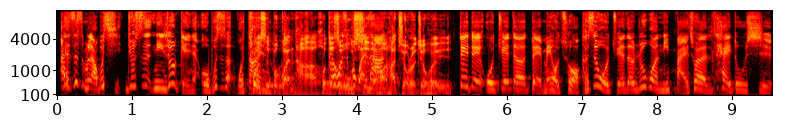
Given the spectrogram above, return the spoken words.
哎，这怎么了不起？就是你就给人家，我不是说我当然，或是不管他，或者是无视的话，他久了就会，对对，我觉得对，没有错。可是我觉得，如果你摆出来的态度是。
